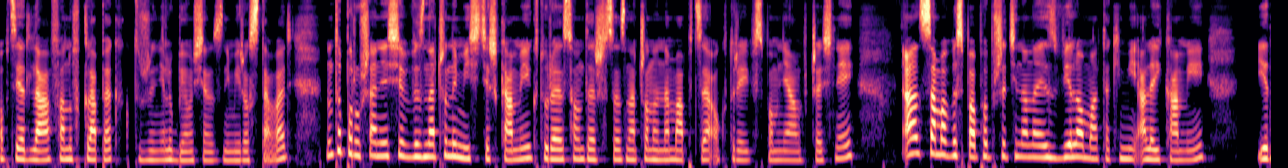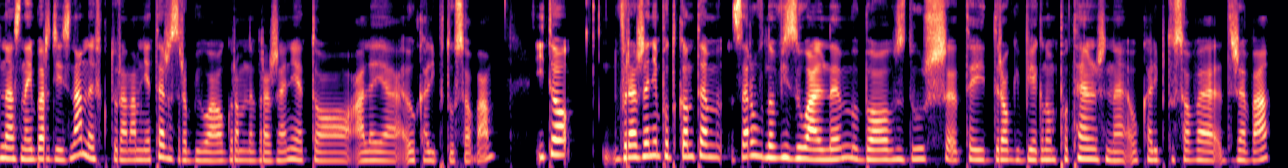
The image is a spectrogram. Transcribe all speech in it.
opcja dla fanów klapek, którzy nie lubią się z nimi rozstawać, no to poruszanie się wyznaczonymi ścieżkami, które są też zaznaczone na mapce, o której wspomniałam wcześniej. A sama wyspa poprzecinana jest wieloma takimi alejkami. Jedna z najbardziej znanych, która na mnie też zrobiła ogromne wrażenie, to aleja eukaliptusowa. I to wrażenie pod kątem zarówno wizualnym, bo wzdłuż tej drogi biegną potężne eukaliptusowe drzewa,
